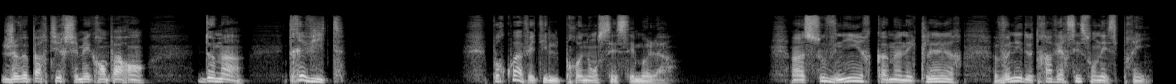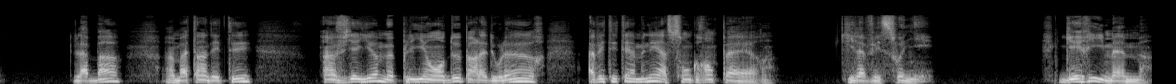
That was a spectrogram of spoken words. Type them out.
Je veux partir chez mes grands-parents. Demain. Très vite. Pourquoi avait-il prononcé ces mots-là? Un souvenir comme un éclair venait de traverser son esprit. Là-bas, un matin d'été, un vieil homme plié en deux par la douleur avait été amené à son grand-père, qui l'avait soigné. Guéri même,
